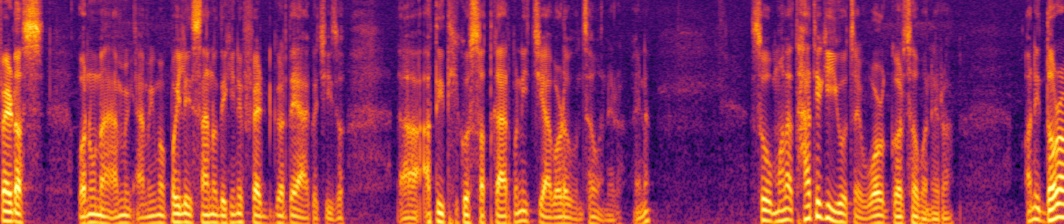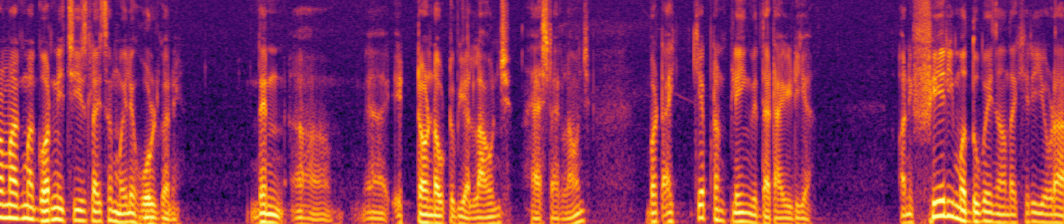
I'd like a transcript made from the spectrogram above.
फेडस भनौँ न हामी हामीमा पहिल्यै सानोदेखि नै फेड गर्दै आएको चिज हो। अतिथिको सत्कार पनि चियाबाट हुन्छ भनेर होइन? सो मलाई थाहा थियो कि यो चाहिँ वर्क गर्छ भनेर। अनि दरबारमागमा गर्ने चिजलाई चाहिँ मैले होल्ड गरेँ। Then it turn out to be a lounge hashtag lounge but I kept on playing with that idea अनि फेरि म दुबई जाँदाखेरि एउटा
